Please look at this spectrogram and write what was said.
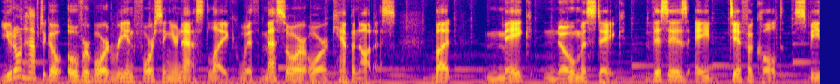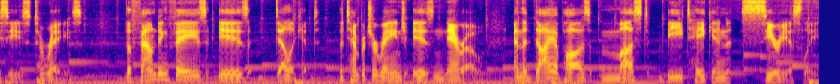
you don't have to go overboard reinforcing your nest like with Messor or Camponotus. But make no mistake, this is a difficult species to raise. The founding phase is delicate, the temperature range is narrow, and the diapause must be taken seriously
